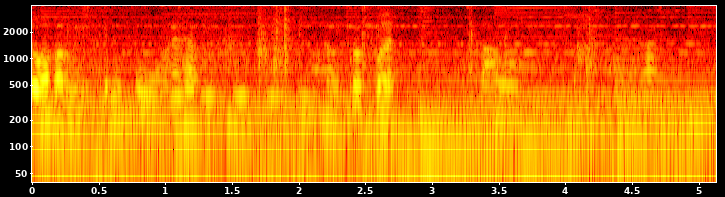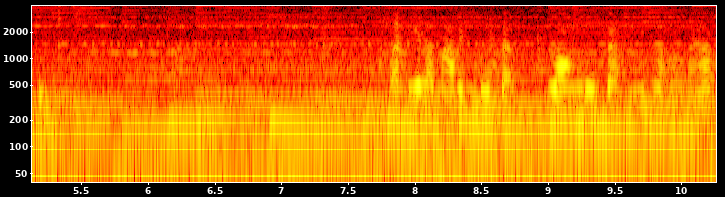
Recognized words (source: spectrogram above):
ตัวบะหมี่ขึ้นฟูนะครับ เราก็เปิดเตานะครับวันนี้เรามาเป็นมุมแบบลองมุมแบบนี้ล้วนะครับ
